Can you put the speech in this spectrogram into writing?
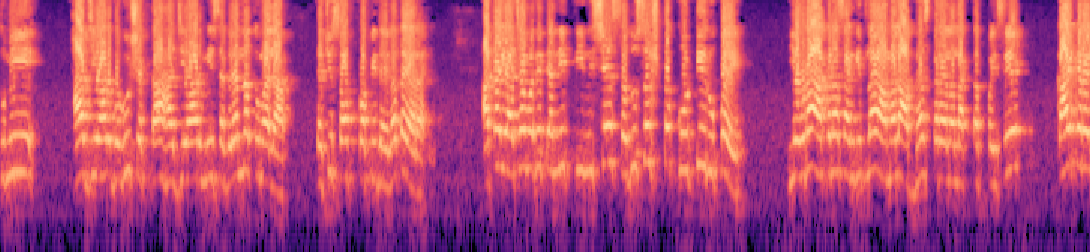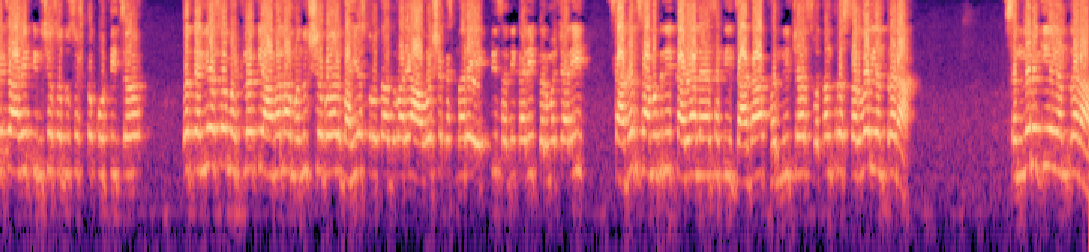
तुम्ही हा जी आर बघू शकता. हा जी आर मी सगळ्यांना तुम्हाला त्याची सॉफ्ट कॉपी द्यायला तयार आहे. आता याच्यामध्ये त्यांनी तीनशे सदुसष्ट कोटी रुपये एवढा आकडा सांगितलाय. आम्हाला अभ्यास करायला लागतात पैसे. काय करायचं आहे तीनशे सदुसष्ट कोटीचं? तर त्यांनी असं म्हटलं की आम्हाला मनुष्यबळ बाह्य स्रोताद्वारे आवश्यक असणारे एकतीस अधिकारी कर्मचारी साधन सामग्री कार्यालयासाठी जागा फर्निचर स्वतंत्र सर्व्हर यंत्रणा संगणकीय यंत्रणा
